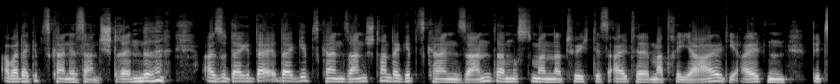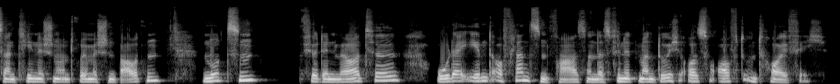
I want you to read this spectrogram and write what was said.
aber da gibt's keine Sandstrände. Also da, da, da gibt's keinen Sandstrand, da gibt's keinen Sand. Da musste man natürlich das alte Material, die alten byzantinischen und römischen Bauten nutzen für den Mörtel oder eben auf Pflanzenfasern. Das findet man durchaus oft und häufig.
